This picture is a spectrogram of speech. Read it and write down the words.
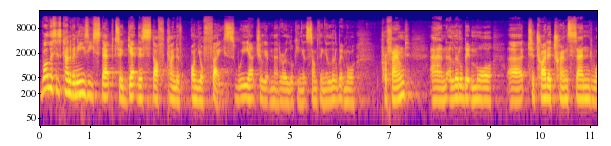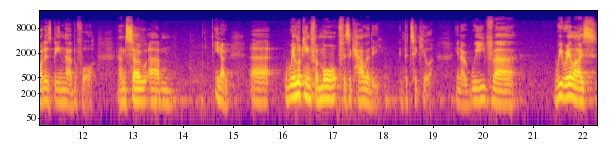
while this is kind of an easy step to get this stuff kind of on your face, we actually at Meta are looking at something a little bit more profound and a little bit more uh, to try to transcend what has been there before. And so, um, you know, uh, we're looking for more physicality in particular. You know, we've, uh, we realize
